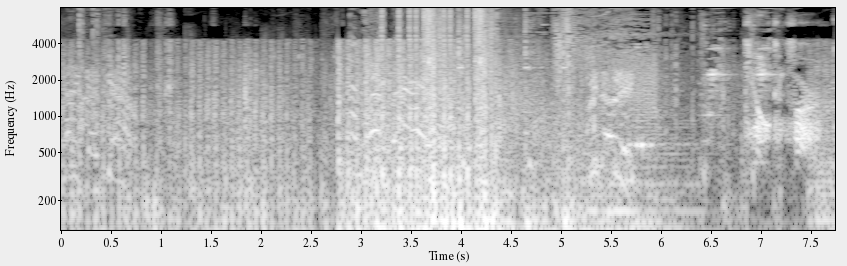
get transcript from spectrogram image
Tango down! I'm hurt. Reloading! Kill confirmed.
